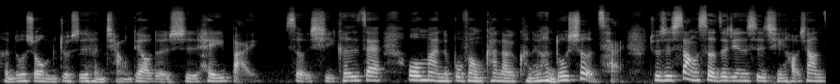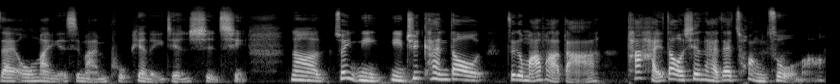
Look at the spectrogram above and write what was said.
很多时候我们就是很强调的是黑白。色系，可是，在欧曼的部分，我们看到有可能有很多色彩，就是上色这件事情，好像在欧曼也是蛮普遍的一件事情。那所以，你你去看到这个马法达，他还到现在还在创作吗？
